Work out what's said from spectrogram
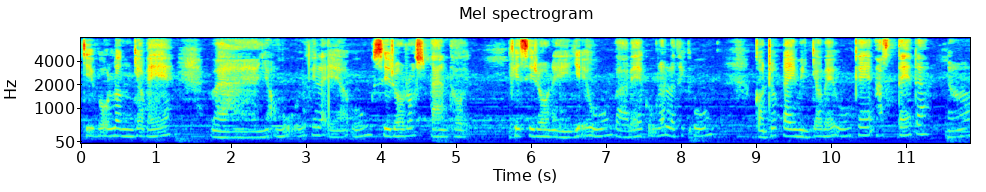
chỉ vỗ lưng cho bé và nhỏ mũi với lại à, uống siro rospan thôi. Cái siro này dễ uống và bé cũng rất là thích uống. Còn trước đây mình cho bé uống cái astet á nó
